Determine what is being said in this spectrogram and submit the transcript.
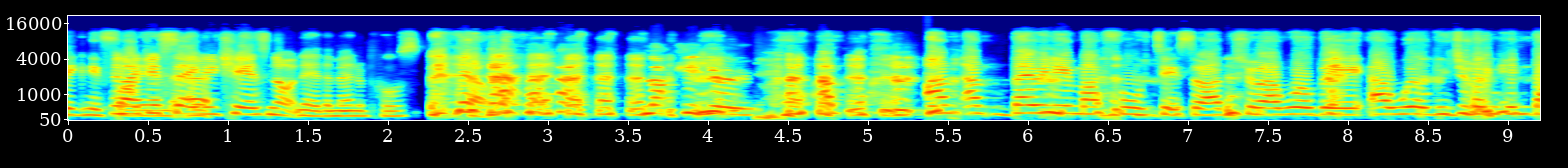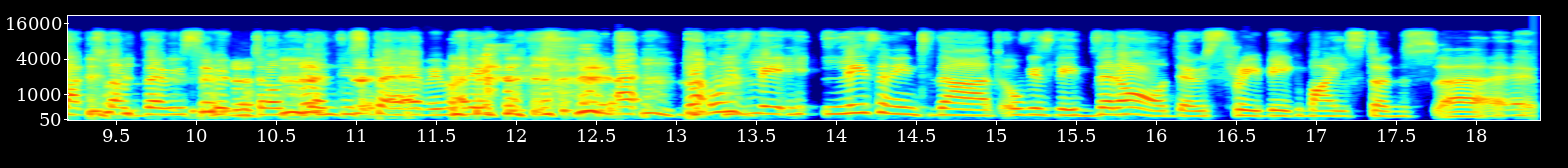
Can I just say, uh, Lucia's not near the menopause? Lucky you. I'm, I'm barely in my 40s, so I'm sure I will be. I will be joining that club very soon. Don't, don't despair, everybody. Uh, but obviously, listening to that, obviously there are those three big milestones uh,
